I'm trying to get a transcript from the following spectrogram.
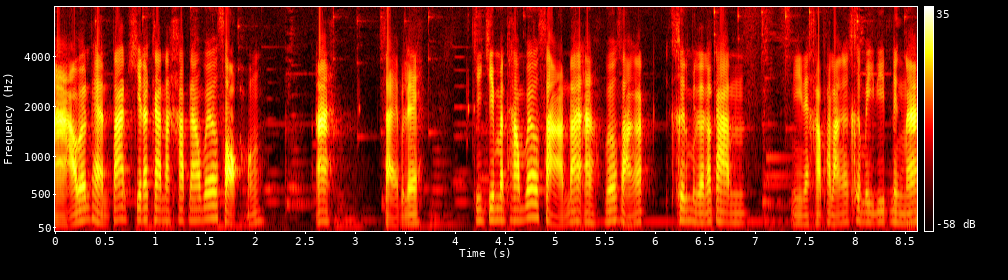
อ่าเอาเป็นแผ่นต้านคีย์ละกันนะครับนะเวลสองอะใส่ไปเลย จริงๆมันทำเวลสามได้อะเวลสามก็ขึ้นไปเลยละกันนี่นะครับพลังก็ขึ้นไปอีกนิดนึงนะ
